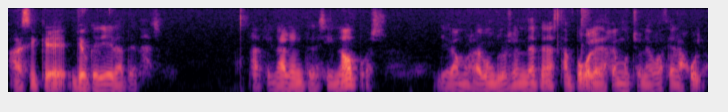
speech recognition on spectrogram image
Así que yo quería ir a Atenas. Al final, entre sí no, pues llegamos a la conclusión de Atenas. Tampoco le dejé mucho negociar a Julio.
